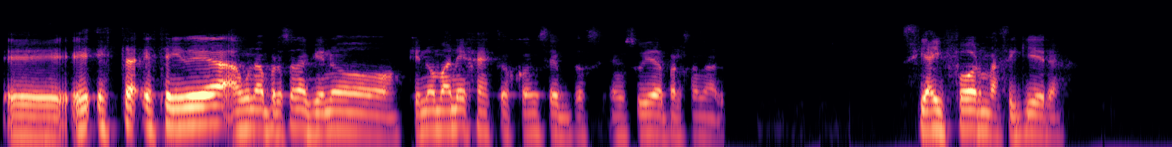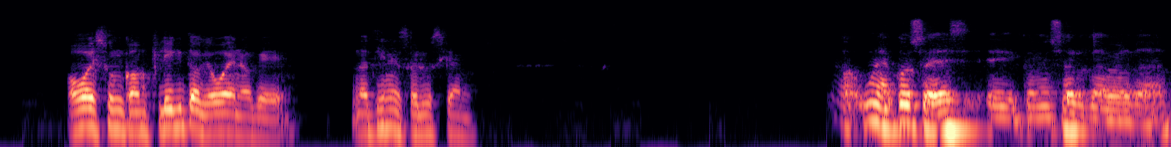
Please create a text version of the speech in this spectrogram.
eh, e, esta, esta, idea a una persona que no, que no maneja estos conceptos en su vida personal. Si hay forma siquiera. O es un conflicto que, bueno, que no tiene solución. Una cosa es eh, conocer la verdad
